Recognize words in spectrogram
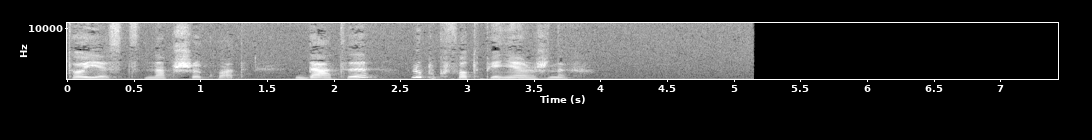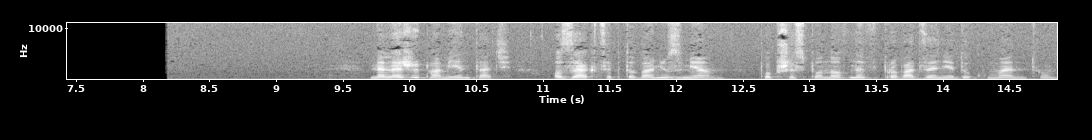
to jest na przykład daty lub kwot pieniężnych. Należy pamiętać o zaakceptowaniu zmian poprzez ponowne wprowadzenie dokumentu.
